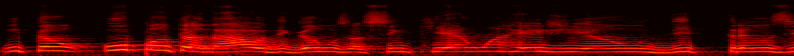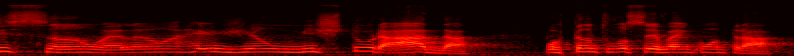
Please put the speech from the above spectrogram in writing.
Então, o Pantanal, digamos assim, que é uma região de transição, ela é uma região misturada. Portanto, você vai encontrar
